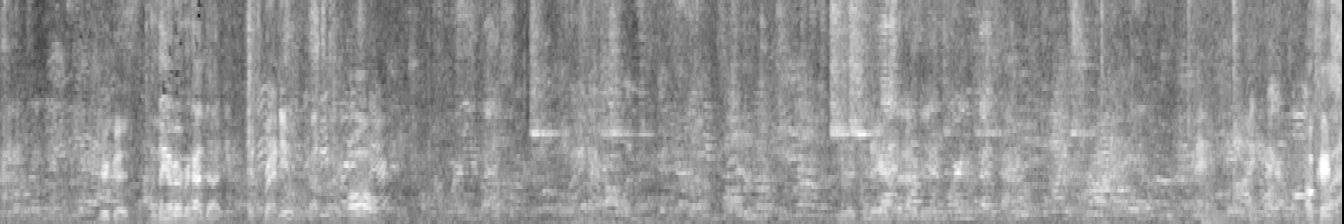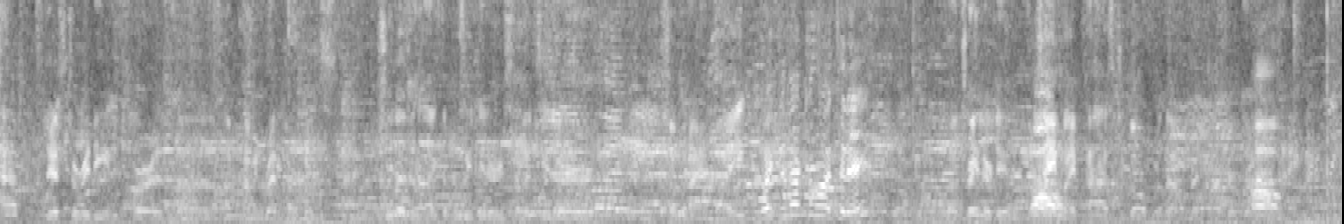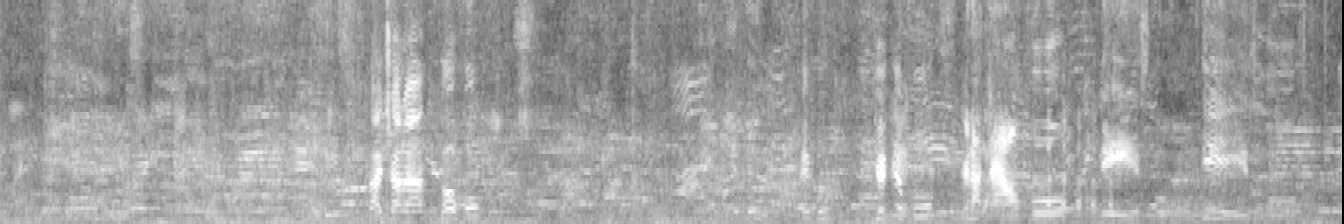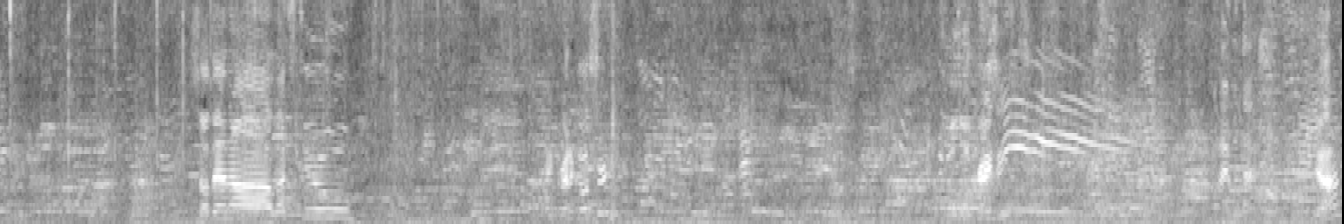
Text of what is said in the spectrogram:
You're good. I don't think I've ever had that. It's brand new. That's right. Oh, Either today or Saturday. okay. So I have this to redeem for the upcoming red carpets. She doesn't like the movie theater, so it's either someone I invite. Wait, did that come out today? The trailer did. The Oh. same my pass to go for the red carpet. Oh. Movies. Movies. Hi, Chada. Go, fool. Hey, fool. Good, good, fool. You're not down, fool. This, fool. This, fool. So then, uh, let's do a credit coaster. Go a little crazy. Fine with that. Yeah?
